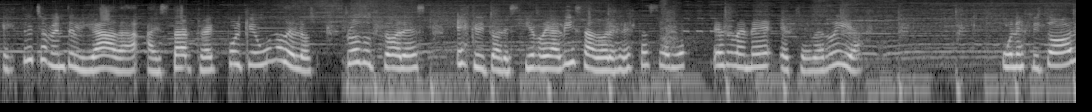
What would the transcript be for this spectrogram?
estrechamente ligada a Star Trek porque uno de los productores, escritores y realizadores de esta serie es René Echeverría. Un escritor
